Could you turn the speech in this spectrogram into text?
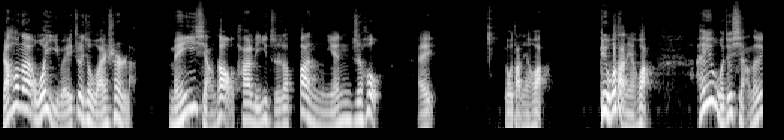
然后呢，我以为这就完事儿了，没想到他离职了半年之后，哎，给我打电话，给我打电话，哎，我就想着，哎，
